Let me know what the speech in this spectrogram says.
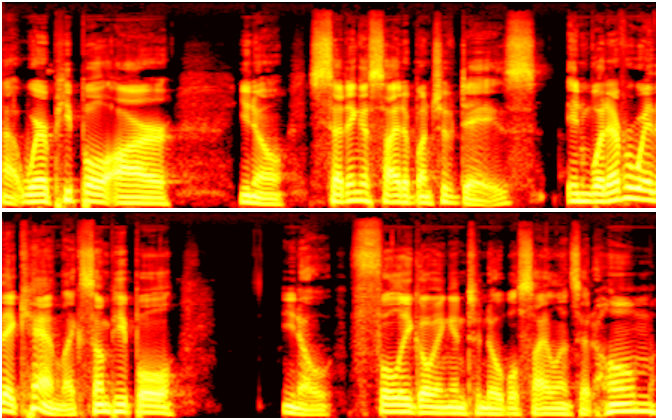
uh, where people are, you know, setting aside a bunch of days in whatever way they can. Like some people, you know, fully going into noble silence at home.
